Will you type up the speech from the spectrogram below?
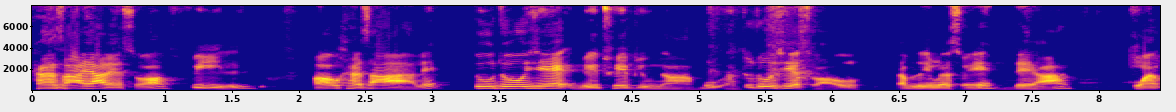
ခံစားရတယ်ဆိုတော့ feel ဘာကိုခံစားရလဲသူတို့ရဲ့နှွေးထွေးပြူနာမှုသူတို့ရဲ့ဆိုတာကိုဒါဘယ်လိုမှဆိုရင် they are one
